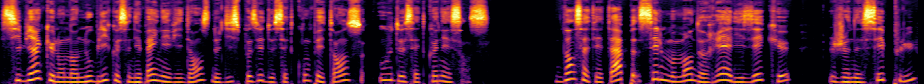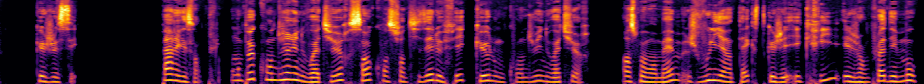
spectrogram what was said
si bien que l'on en oublie que ce n'est pas une évidence de disposer de cette compétence ou de cette connaissance. Dans cette étape, c'est le moment de réaliser que je ne sais plus que je sais. Par exemple, on peut conduire une voiture sans conscientiser le fait que l'on conduit une voiture. En ce moment même, je vous lis un texte que j'ai écrit et j'emploie des mots.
